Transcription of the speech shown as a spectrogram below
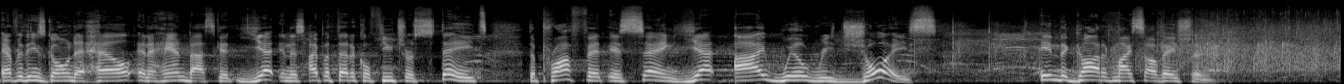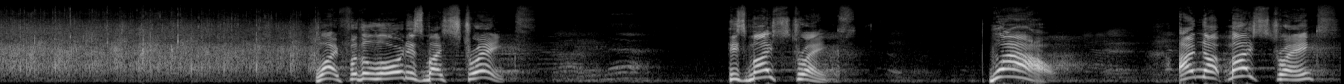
everything's going to hell in a handbasket. Yet, in this hypothetical future state, the prophet is saying, Yet I will rejoice in the God of my salvation. Why? For the Lord is my strength. He's my strength. Wow. I'm not my strength.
